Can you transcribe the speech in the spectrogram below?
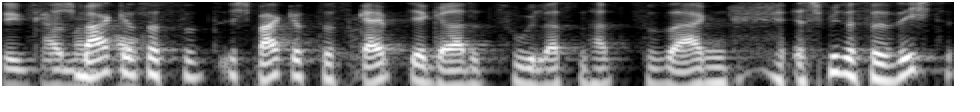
den kann ich mag es, dass du, ich mag es, dass Skype dir gerade zugelassen hat zu sagen, es spielt aus der Sicht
